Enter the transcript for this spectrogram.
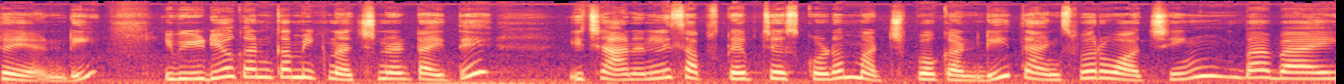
చేయండి. ఈ వీడియో కనుక మీకు నచ్చినట్టయితే ఈ ఛానల్ని సబ్స్క్రైబ్ చేసుకోవడం మర్చిపోకండి. Thanks for watching bye bye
